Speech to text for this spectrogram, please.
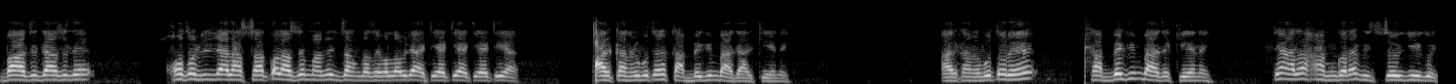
বা যেটা আছে দে কত লিলা রাস্তা কল আছে মানুষ জান বাঁচাই বললা বলে আইটি আইটি আইটি আইটি আর কানের ভিতরে কাব্যে কিংবা আগে আর কে নেই। আর কানের ভিতরে কাব্যে কিংবা আগে কে নেই। তে আর হাম করা ভিজতে গিয়ে গই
